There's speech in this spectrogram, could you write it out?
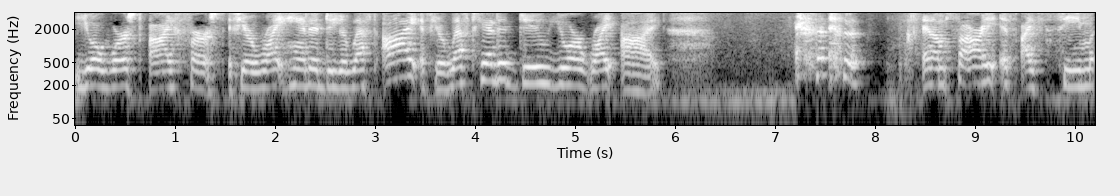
your worst eye first. If you're right-handed, do your left eye. If you're left-handed, do your right eye. and I'm sorry if I seem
